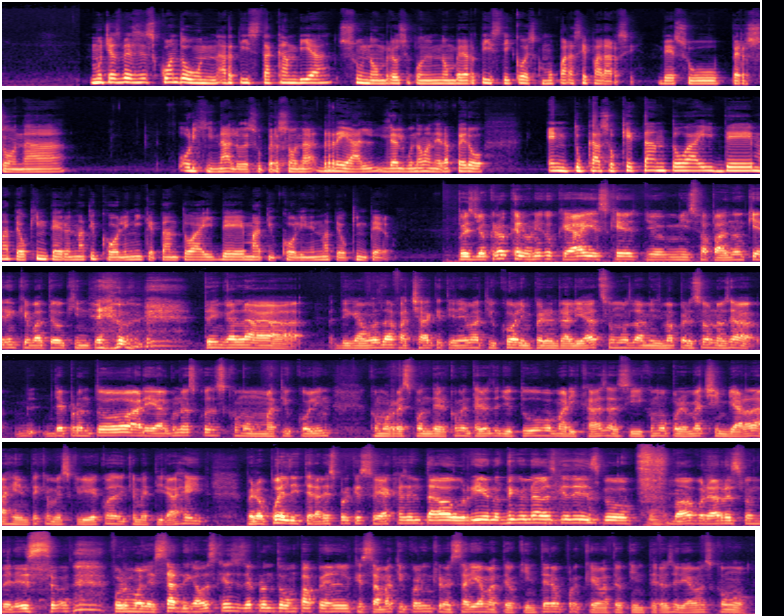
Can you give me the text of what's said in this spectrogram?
Muchas veces cuando un artista cambia su nombre o se pone un nombre artístico es como para separarse de su persona original o de su persona real de alguna manera, pero en tu caso, ¿qué tanto hay de Mateo Quintero en Matthew Collin y qué tanto hay de Matthew Collin en Mateo Quintero? Pues yo creo que lo único que hay es que yo, mis papás no quieren que Mateo Quintero tenga la, digamos, la fachada que tiene Matthew Collin, pero en realidad somos la misma persona. O sea, de pronto haré algunas cosas como Matthew Collin, como responder comentarios de YouTube o así como ponerme a chimbear a la gente que me escribe cosas y que me tira hate. Pero pues literal es porque estoy acá sentado aburrido, no tengo nada más que decir. Es como, vamos a poner a responder esto por molestar. Digamos que eso es de pronto un papel en el que está Matthew Collin que no estaría Mateo Quintero, porque Mateo Quintero sería más como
